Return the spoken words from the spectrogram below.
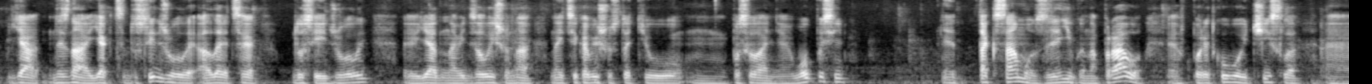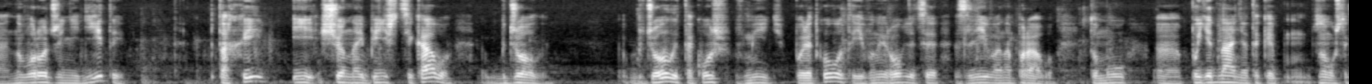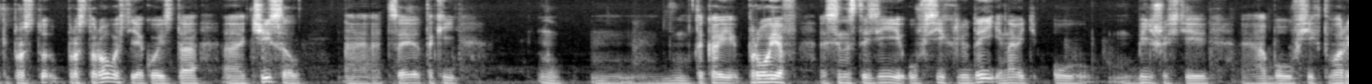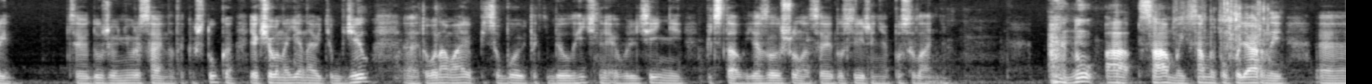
я не знаю, як це досліджували, але це досліджували. Е, Я навіть залишу на найцікавішу статтю посилання в описі. Е, Так само зліва направо е, впорядковують числа новороджені діти, птахи і, що найбільш цікаво, бджоли. Бджоли також вміють порядковувати, і вони роблять це зліва направо. Тому поєднання таке, знову ж таки, просто, просторовості якоїсь та чисел це такий, ну, такий прояв синестезії у всіх людей і навіть у більшості е, або у всіх тварин. Це дуже універсальна така штука. Якщо вона є навіть у бджіл, е, то вона має під собою такі біологічні еволюційні підстави. Я залишу на це дослідження посилання. Ну, а самий, самий популярний е,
